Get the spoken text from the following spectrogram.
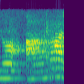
No, Anna.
